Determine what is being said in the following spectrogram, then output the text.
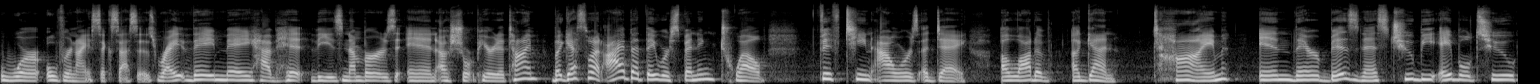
were overnight successes, right? They may have hit these numbers in a short period of time, but guess what? I bet they were spending 12, 15 hours a day. A lot of, again, time in their business to be able to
